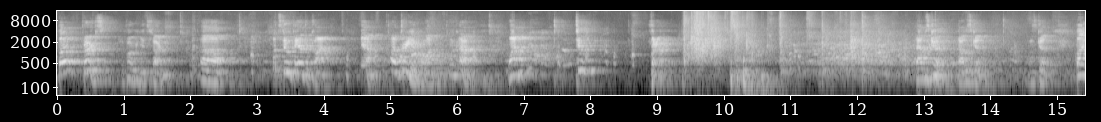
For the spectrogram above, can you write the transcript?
But first, before we get started, uh, let's do a panther clap. Yeah, on three, everyone. Okay. One, two, three. That was good. That was good. That was good. But,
